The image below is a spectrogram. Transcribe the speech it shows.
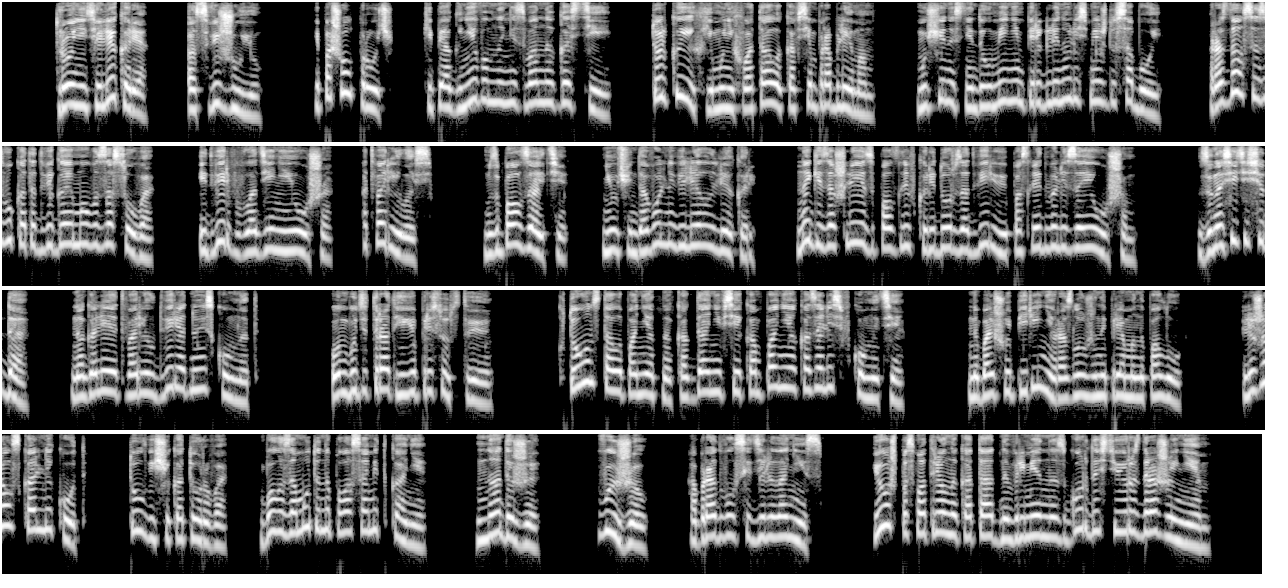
«Троните лекаря, освежую». И пошел прочь, кипя гневом на незваных гостей. Только их ему не хватало ко всем проблемам. Мужчины с недоумением переглянулись между собой. Раздался звук отодвигаемого засова, и дверь во владении Иоша отворилась. «Заползайте», — не очень довольно велел лекарь. Ноги зашли и заползли в коридор за дверью и последовали за Иошем. «Заносите сюда!» Нагалей отворил дверь одной из комнат. Он будет рад ее присутствию. Кто он, стало понятно, когда они всей компанией оказались в комнате. На большой перине, разложенной прямо на полу, лежал скальный кот, туловище которого было замотано полосами ткани. «Надо же! Выжил!» — обрадовался Делиланис. Иош посмотрел на кота одновременно с гордостью и раздражением.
